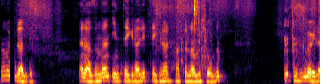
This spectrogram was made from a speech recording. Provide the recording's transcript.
Ama güzeldi. En azından integrali tekrar hatırlamış oldum. Böyle.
